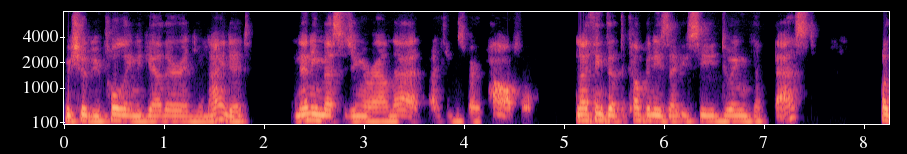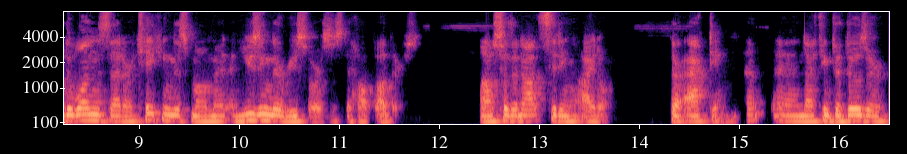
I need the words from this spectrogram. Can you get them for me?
we should be pulling together and united, and any messaging around that, I think, is very powerful. And I think that the companies that you see doing the best are the ones that are taking this moment and using their resources to help others. Uh, so they're not sitting idle, they're acting. And I think that those are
